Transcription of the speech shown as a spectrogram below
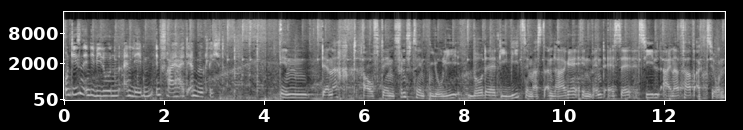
und diesen Individuen ein Leben in Freiheit ermöglicht. In der Nacht auf den 15. Juli wurde die Vizemastanlage in Wendesse Ziel einer Farbaktion.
